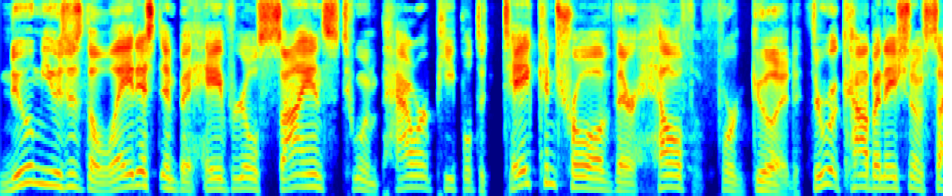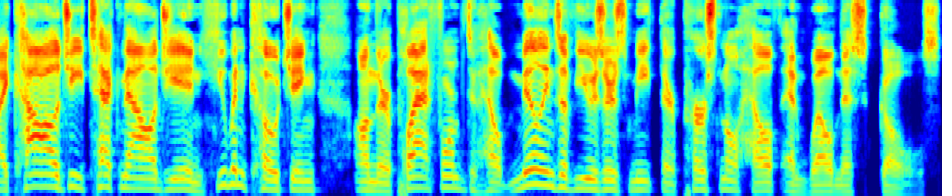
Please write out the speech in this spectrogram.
Noom uses the latest in behavioral science to empower people to take control of their health for good through a combination of psychology, technology, and human coaching on their platform to help millions of users meet their personal health and wellness goals.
